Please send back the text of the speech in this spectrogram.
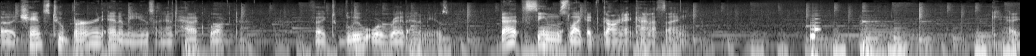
A chance to burn enemies and attack blocked affect blue or red enemies. That seems like a Garnet kind of thing. Okay.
